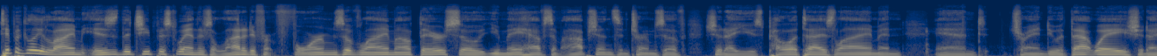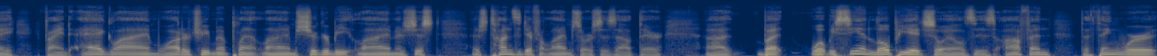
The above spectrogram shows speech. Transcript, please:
Typically lime is the cheapest way and there's a lot of different forms of lime out there so you may have some options in terms of should I use pelletized lime and and try and do it that way? Should I find ag lime, water treatment plant lime, sugar beet lime? There's just there's tons of different lime sources out there. Uh, but what we see in low pH soils is often the thing we're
